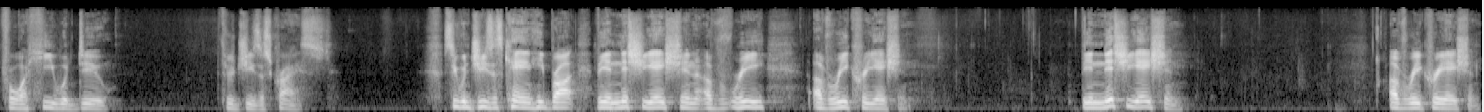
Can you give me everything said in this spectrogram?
for what he would do through Jesus Christ. See, when Jesus came, he brought the initiation of, re, of recreation, the initiation of recreation.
